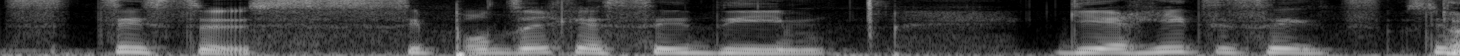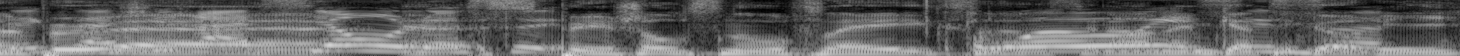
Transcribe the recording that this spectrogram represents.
c'est pour dire que c'est des sais, c'est c'est un une peu, euh, exagération. là. euh, c'est- special snowflakes, Ouais, c'est dans la même catégorie.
